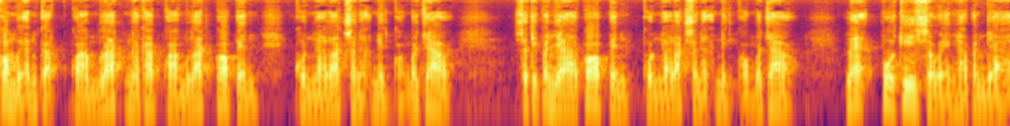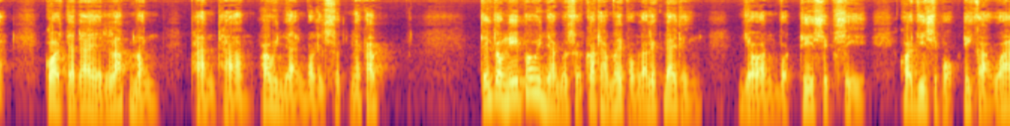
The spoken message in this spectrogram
ก็เหมือนกับความรักนะครับ ความรักก็เป็นคุณลักษณะหนึ่งของพระเจ้า สติปัญญาก็เป็นคุณลักษณะหนึ่งของพระเจ้า และผู้ที่แสวงหาปัญญาก็จะได้รับมันผ่านทางพระวิญญาณบริสุทธิ์นะครับถึงตรงนี้พระวิญญาณบริสุทธิ์ก็ทำให้ผมระลึกได้ถึงยอห์นบทที่ 14 ข้อ 26 ที่กล่าวว่า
